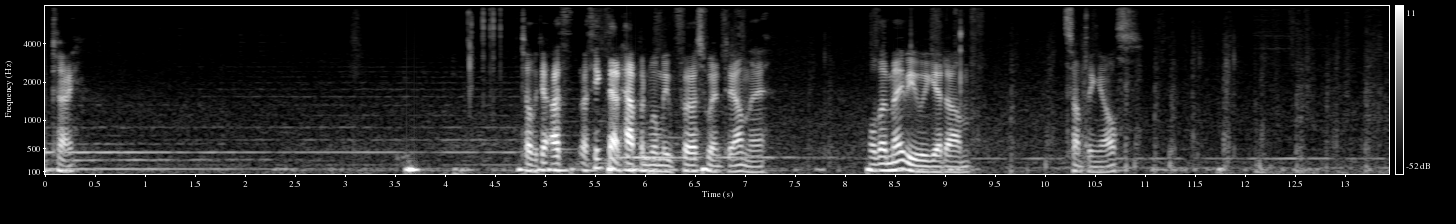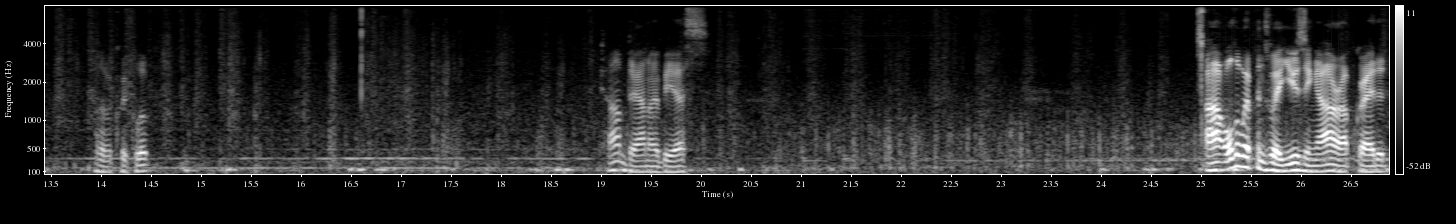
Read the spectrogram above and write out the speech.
Okay. Tell the. I, th I think that happened when we first went down there. Although maybe we get um something else. I'll have a quick look. Calm down, OBS. Uh, all the weapons we're using are upgraded.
